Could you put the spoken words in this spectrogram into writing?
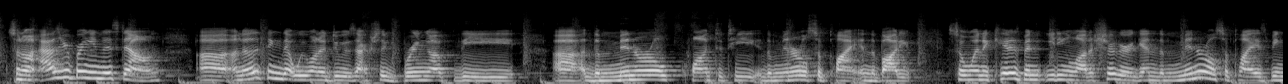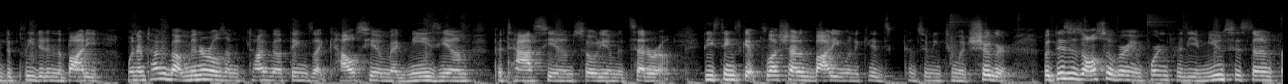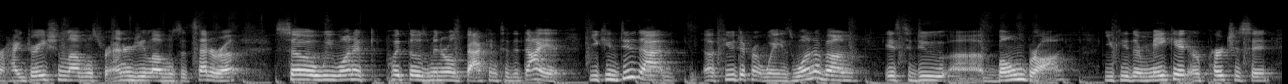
So now as you're bringing this down, uh, another thing that we wanna do is actually bring up the, uh, the mineral quantity, the mineral supply in the body. So when a kid has been eating a lot of sugar, again, the mineral supply is being depleted in the body. When I'm talking about minerals, I'm talking about things like calcium, magnesium, potassium, sodium, etc. These things get flushed out of the body when a kid's consuming too much sugar. But this is also very important for the immune system, for hydration levels, for energy levels, etc. So we want to put those minerals back into the diet. You can do that a few different ways. One of them is to do uh, bone broth. You can either make it or purchase it.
